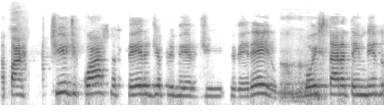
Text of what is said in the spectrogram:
a partir de quarta-feira, dia 1 de fevereiro, Aham. vou estar atendendo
